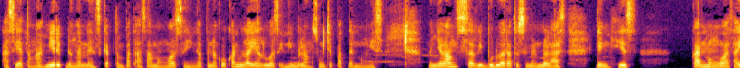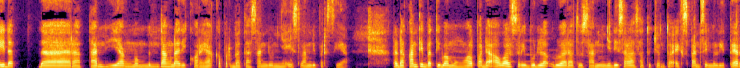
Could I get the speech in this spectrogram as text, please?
Asia Tengah mirip dengan landscape tempat asal Mongol sehingga penaklukan wilayah luas ini berlangsung cepat dan mengis. Menjelang 1219, Genghis Khan menguasai daratan yang membentang dari Korea ke perbatasan dunia Islam di Persia. Ledakan tiba-tiba Mongol pada awal 1200-an menjadi salah satu contoh ekspansi militer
